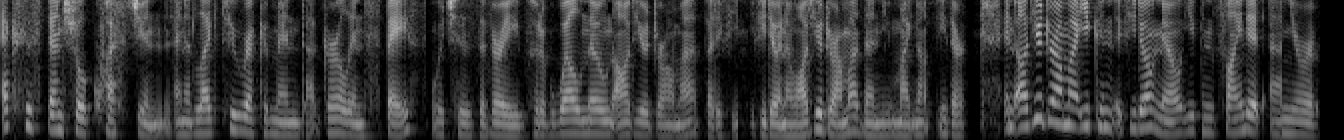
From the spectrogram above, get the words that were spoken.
existential questions. And I'd like to recommend A Girl in Space, which is a very sort of well-known audio drama. But if you if you don't know audio drama, then you might not either. In audio drama, you can, if you don't know, you can find it in your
